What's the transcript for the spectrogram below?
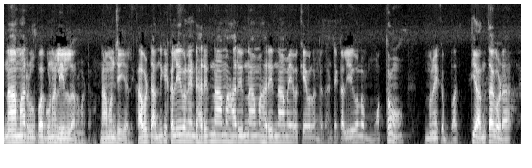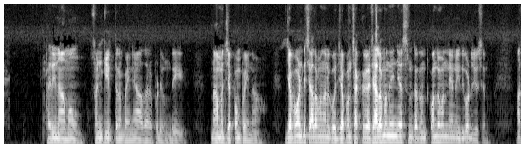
నామ రూప గుణ లీలలు అనమాట. నామం చేయాలి. కాబట్టి అందుకే కలియుగంలో ఏంటి? హరినామ హరినామ హరినామ ఇవ కేవలం కదా. అంటే కలియుగంలో మొత్తం మన యొక్క భక్తి అంతా కూడా హరినామం సంకీర్తన పైన ఆధారపడి ఉంది. నామ జపం పైన. జపం అంటే చాలామంది అనుకో జపం చక్కగా చాలామంది ఏం చేస్తుంటారు కొంతమంది నేను ఇది కూడా చూశాను. ఆ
